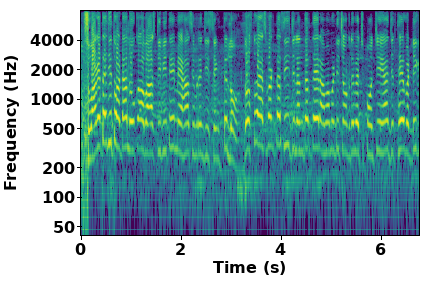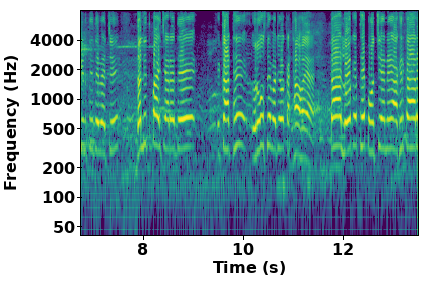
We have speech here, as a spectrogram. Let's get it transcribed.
ਸਵਾਗਤ ਹੈ ਜੀ ਤੁਹਾਡਾ ਲੋਕ ਆਵਾਜ਼ ਟੀਵੀ ਤੇ। ਮੈਂ ਹਾਂ ਸਿਮਰਨਜੀਤ ਸਿੰਘ ਢਿੱਲੋਂ। ਦੋਸਤੋ, ਇਸ ਵਕਤ ਅਸੀਂ ਜਲੰਧਰ ਦੇ ਰਾਮਾ ਮੰਡੀ ਚੌਂਕ ਦੇ ਵਿੱਚ ਪਹੁੰਚੇ ਹਾਂ, ਜਿੱਥੇ ਵੱਡੀ ਗਿਣਤੀ ਦੇ ਵਿੱਚ ਦਲਿਤ ਭਾਈਚਾਰੇ ਦੇ ਇਕੱਠ ਰੋਸ ਦੇ ਵਜੋਂ ਇਕੱਠਾ ਹੋਇਆ ਹੈ। ਤਾਂ ਲੋਕ ਇੱਥੇ ਪਹੁੰਚੇ ਨੇ। ਆਖਿਰਕਾਰ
